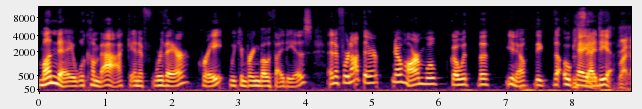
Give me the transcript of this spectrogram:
Monday, we'll come back, and if we're there, great. We can bring both ideas. And if we're not there, no harm. We'll go with the you know the the okay the idea. right.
